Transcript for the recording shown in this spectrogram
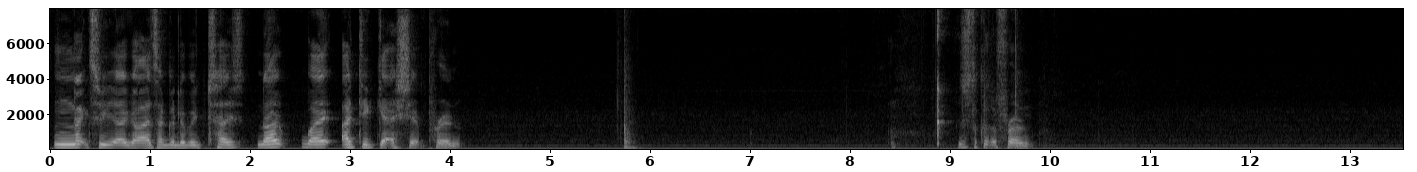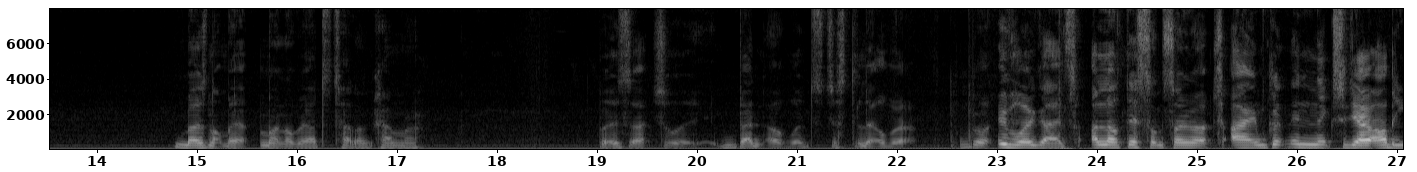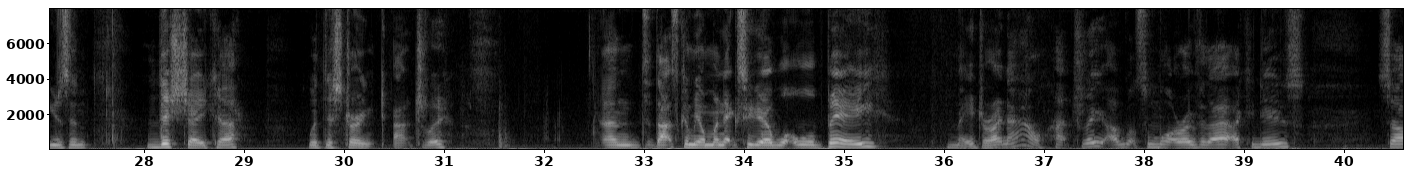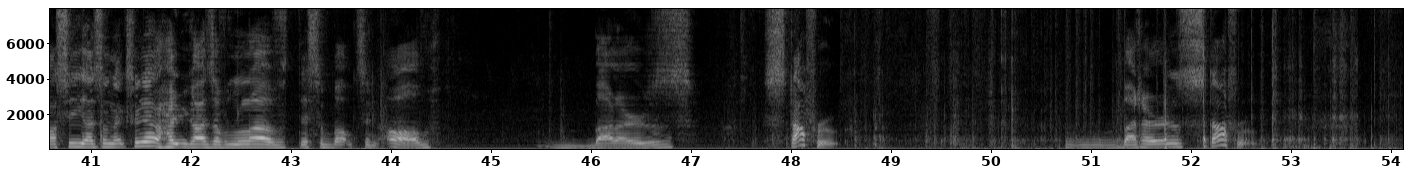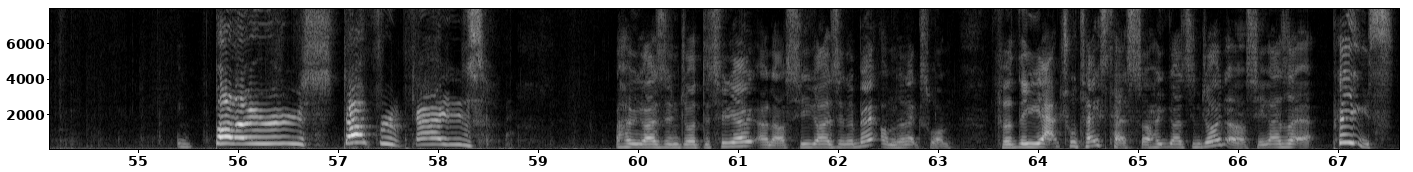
Next video, guys, I'm gonna be taste. No, wait, I did get a shit print. Just look at the front. Might not be, might not be able to tell on camera, but it's actually bent upwards just a little bit. But either way, guys, I love this one so much. I'm good. In the next video, I'll be using this shaker with this drink, actually. And that's going to be on my next video. What will be made right now, actually. I've got some water over there I can use. So I'll see you guys on the next video. I hope you guys have loved this unboxing of Butters Starfruit. Butters Starfruit. Butters Starfruit, guys! I hope you guys enjoyed this video, and I'll see you guys in a bit on the next one for the actual taste test. So I hope you guys enjoyed, and I'll see you guys later. Peace!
